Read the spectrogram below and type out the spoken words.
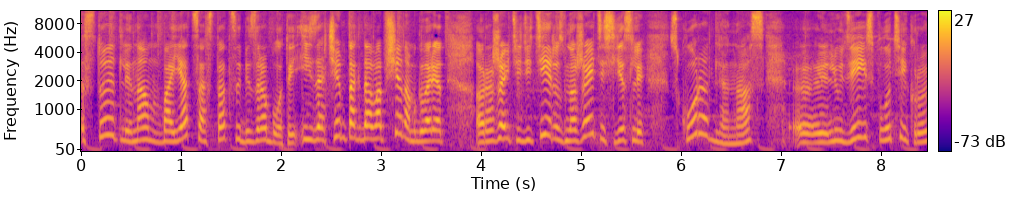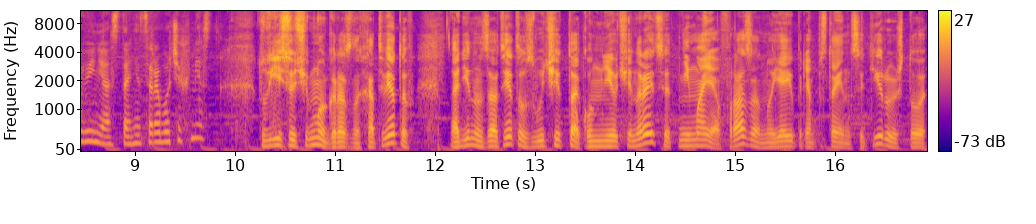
Стоит ли нам бояться остаться без работы? И зачем тогда вообще нам говорят, рожайте детей, размножайтесь, если скоро для нас, э, людей из плоти и крови, не останется рабочих мест? Тут есть очень много разных ответов. Один из ответов звучит так. Он мне очень нравится. Это не моя фраза, но я ее прям постоянно цитирую, что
